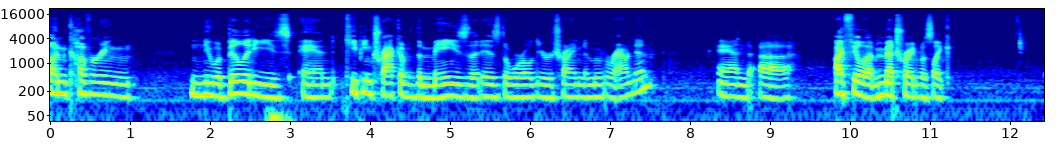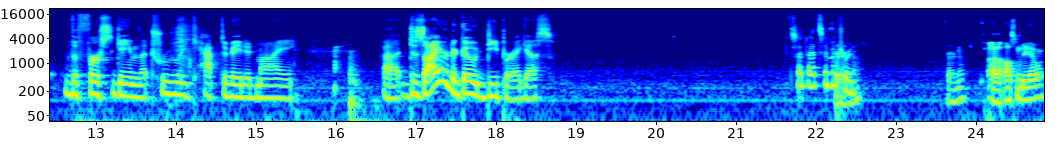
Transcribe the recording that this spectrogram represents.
uncovering new abilities and keeping track of the maze that is the world you're trying to move around in and uh, I feel that Metroid was like the first game that truly captivated my uh, desire to go deeper. I guess. So I'd say Fair Metroid. enough. Fair enough. Uh, Austin, do you have one?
